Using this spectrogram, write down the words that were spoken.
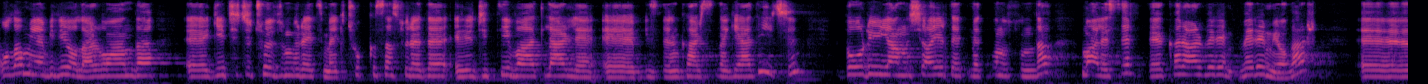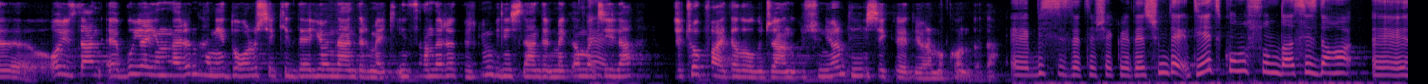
olamayabiliyorlar. O anda geçici çözüm üretmek çok kısa sürede ciddi vaatlerle bizlerin karşısına geldiği için doğruyu yanlışı ayırt etmek konusunda maalesef karar veremiyorlar. o yüzden bu yayınların hani doğru şekilde yönlendirmek, insanları düzgün bilinçlendirmek amacıyla evet çok faydalı olacağını düşünüyorum. Teşekkür ediyorum o konuda da. Ee, biz size teşekkür ederiz. Şimdi diyet konusunda siz daha e,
